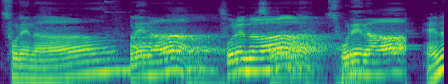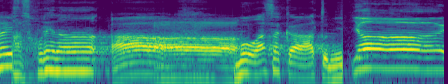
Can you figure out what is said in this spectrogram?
소레나. 소레나. 소레나 소레나. 에나이 아 소레나. 아. 뭐 아사카 아또 니. 야.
